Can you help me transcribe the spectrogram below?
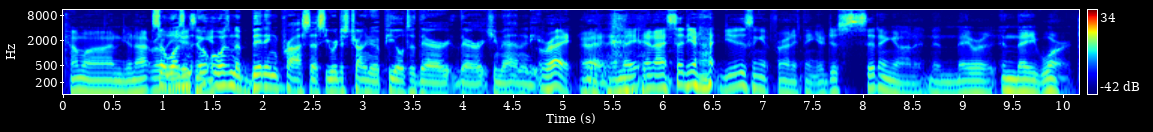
come on, you're not really so it wasn't, it. it. wasn't a bidding process. You were just trying to appeal to their, their humanity. Right, right. and, they, and I said, you're not using it for anything. You're just sitting on it. And they, were, and they weren't.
